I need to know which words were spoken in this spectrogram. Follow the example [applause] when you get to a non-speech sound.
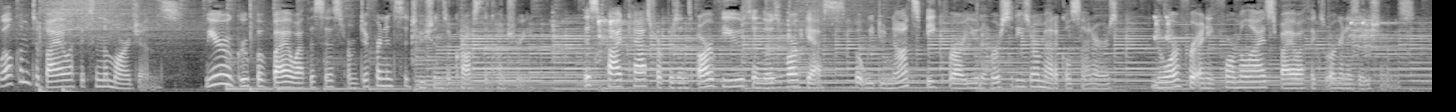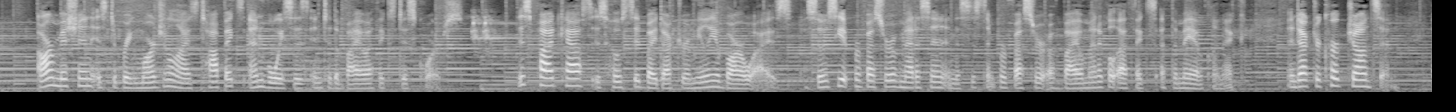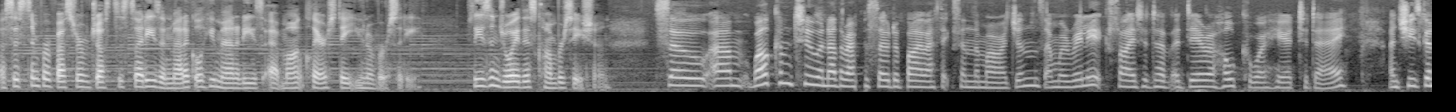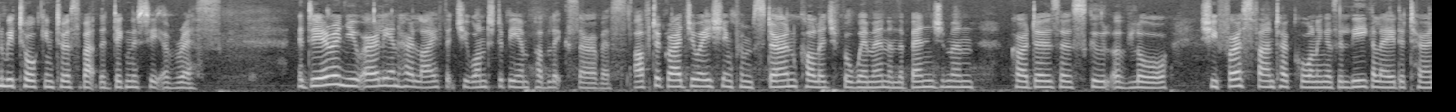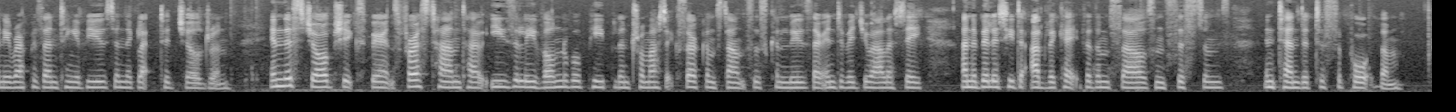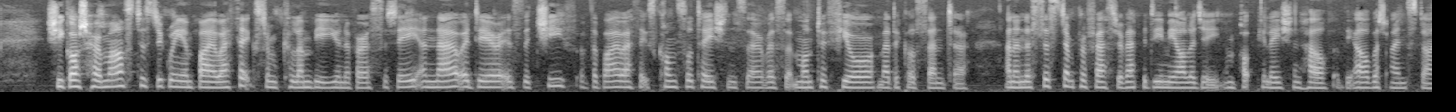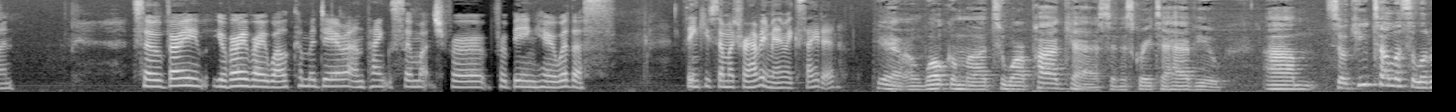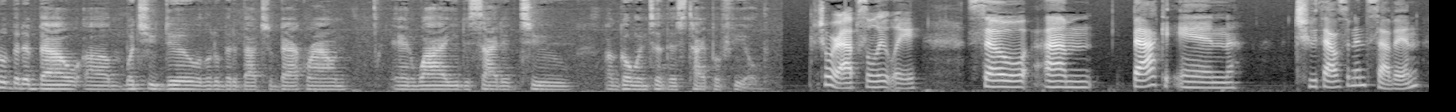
Welcome to Bioethics in the Margins. We are a group of bioethicists from different institutions across the country. This podcast represents our views and those of our guests, but we do not speak for our universities or medical centers, nor for any formalized bioethics organizations. Our mission is to bring marginalized topics and voices into the bioethics discourse. This podcast is hosted by Dr. Amelia Barwise, Associate Professor of Medicine and Assistant Professor of Biomedical Ethics at the Mayo Clinic, and Dr. Kirk Johnson, Assistant Professor of Justice Studies and Medical Humanities at Montclair State University. Please enjoy this conversation. So, um, welcome to another episode of Bioethics in the Margins, and we're really excited to have Adira Hulkower here today, and she's going to be talking to us about the dignity of risk. Adira knew early in her life that she wanted to be in public service. After graduating from Stern College for Women and the Benjamin Cardozo School of Law, she first found her calling as a legal aid attorney representing abused and neglected children. In this job, she experienced firsthand how easily vulnerable people in traumatic circumstances can lose their individuality and ability to advocate for themselves and systems intended to support them. She got her master's degree in bioethics from Columbia University, and now Adira is the chief of the bioethics consultation service at Montefiore Medical Center and an assistant professor of epidemiology and population health at the Albert Einstein. So, very, you're very, very welcome, Adira, and thanks so much for for being here with us. Thank you so much for having me. I'm excited. Yeah, uh, welcome uh, to our podcast, and it's great to have you. Um, so, can you tell us a little bit about um, what you do, a little bit about your background, and why you decided to uh, go into this type of field? Sure, absolutely. So, um, back in 2007,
